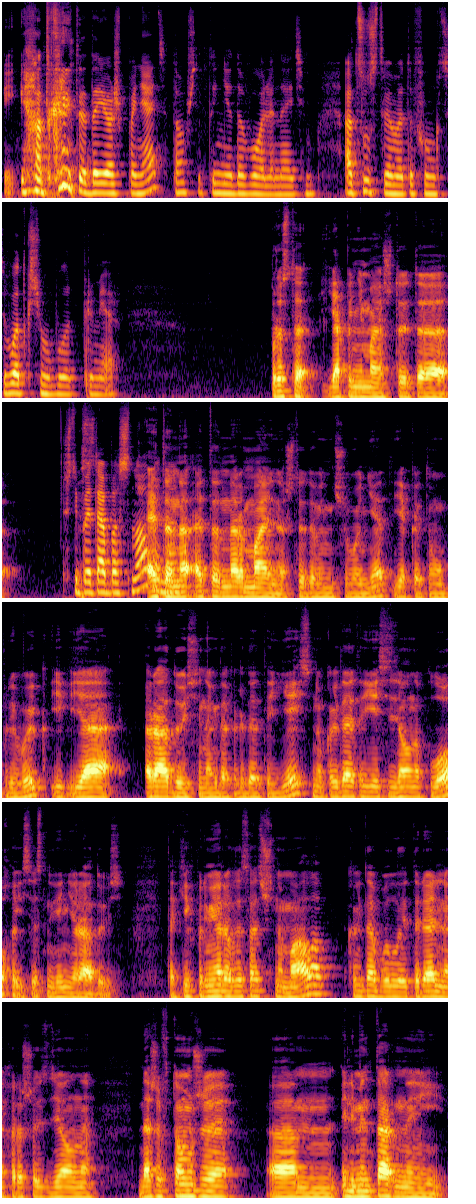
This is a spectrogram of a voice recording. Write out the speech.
открыто даешь понять о том, что ты недоволен этим, отсутствием этой функции. Вот к чему был этот пример. Просто я понимаю, что это Что, типа это обосновано. Это, это нормально, что этого ничего нет, я к этому привык, и я радуюсь иногда, когда это есть, но когда это есть и сделано плохо, естественно, я не радуюсь. Таких примеров достаточно мало, когда было это реально хорошо сделано. Даже в том же эм, элементарный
